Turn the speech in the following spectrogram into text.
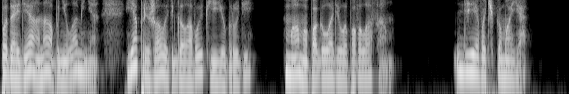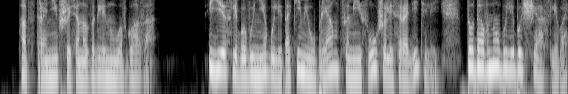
Подойдя, она обняла меня. Я прижалась головой к ее груди. Мама погладила по волосам. «Девочка моя!» Отстранившись, она заглянула в глаза. «Если бы вы не были такими упрямцами и слушались родителей, то давно были бы счастливы».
